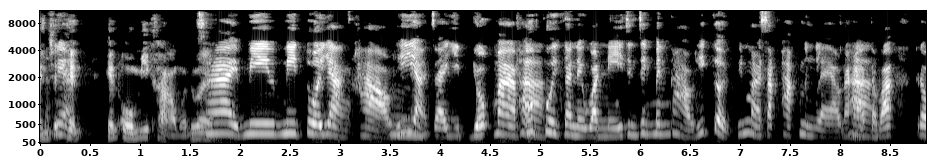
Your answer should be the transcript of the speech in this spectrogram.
ห็นเนี่ยเห็นเห็นโอมีข่าวมาด้วย ใช่ มีมีตัวอย่างข่าวที่อืมอยากจะหยิบยกมาค่ะพูดคุยกันในวันนี้ จริง ๆ เป็นข่าวที่เกิดขึ้นมาสักพักหนึ่งแล้วนะคะค่ะแต่ว่าเรา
